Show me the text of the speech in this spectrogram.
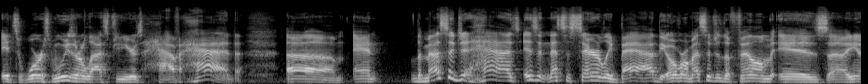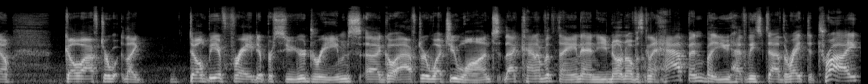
its worst movies over the last few years have had. Um, and the message it has isn't necessarily bad. The overall message of the film is, uh, you know, go after like don't be afraid to pursue your dreams. Uh, go after what you want, that kind of a thing. And you don't know if it's going to happen, but you have at least have the right to try.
